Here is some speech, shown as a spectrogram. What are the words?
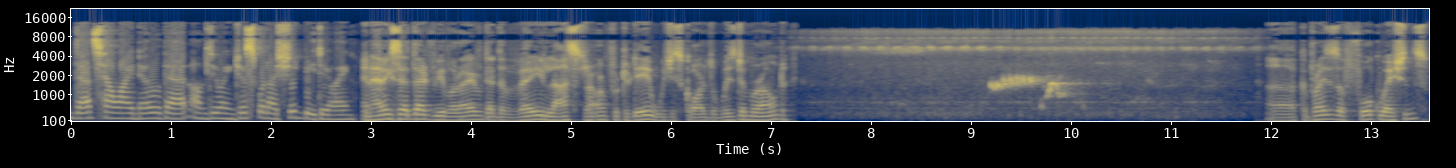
that's how I know that I'm doing just what I should be doing. And having said that, we've arrived at the very last round for today, which is called the wisdom round. Uh, comprises of four questions,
